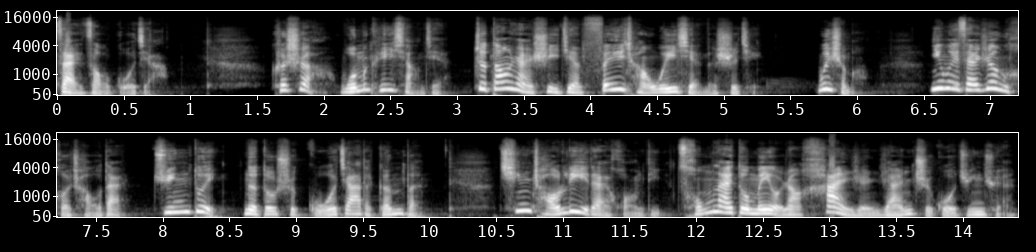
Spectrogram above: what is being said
再造国家。可是啊，我们可以想见。这当然是一件非常危险的事情。为什么？因为在任何朝代，军队那都是国家的根本。清朝历代皇帝从来都没有让汉人染指过军权，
